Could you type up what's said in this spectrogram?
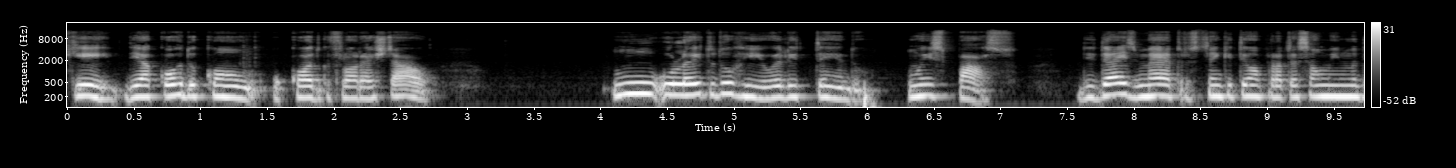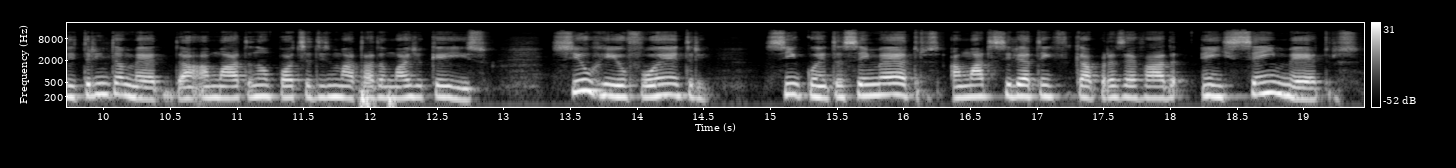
que, de acordo com o Código Florestal, um, o leito do rio, ele tendo um espaço de 10 metros, tem que ter uma proteção mínima de 30 metros. A mata não pode ser desmatada mais do que isso. Se o rio for entre 50 e 100 metros, a mata ciliar tem que ficar preservada em 100 metros.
